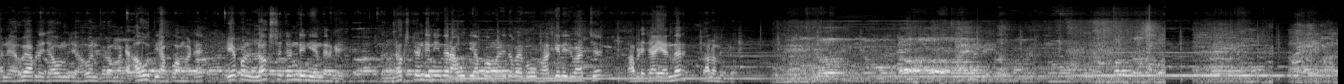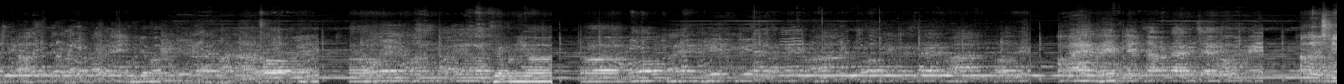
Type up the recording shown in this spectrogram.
અને હવે આપણે જવાનું છે હવન કરવા માટે, આહુતિ આપવા માટે. એ પણ લક્ષ ચંડીની અંદર ગઈ. લક્ષ ચંડીની અંદર આહુતિ આપવા માટે તો ભાઈ બહુ ભાગ્યની જ વાત છે. આપણે જઈએ અંદર. ચાલો મિત્રો. लक्ष्मी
